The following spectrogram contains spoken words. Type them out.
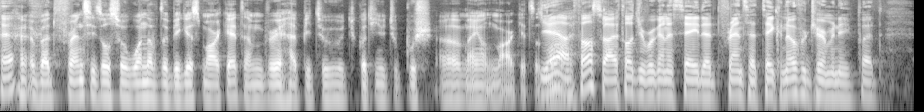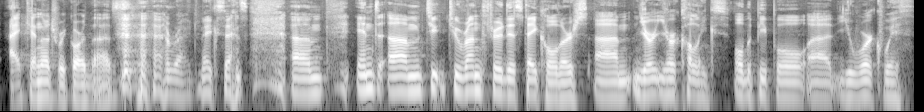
but France is also one of the biggest market. I'm very happy to, to continue to push uh, my own markets as yeah, well. Yeah, I thought so. I thought you were going to say that France had taken over Germany, but I cannot record that. right, makes sense. Um, and um, to to run through the stakeholders, um, your your colleagues, all the people uh, you work with.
